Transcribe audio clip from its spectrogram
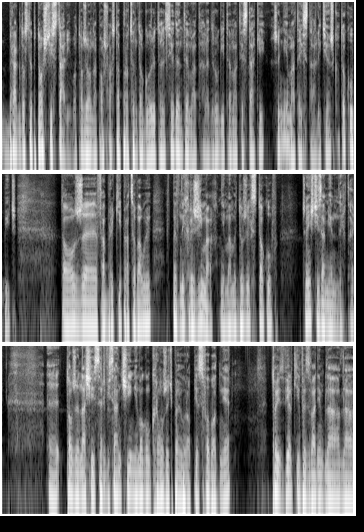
brak dostępności stali, bo to, że ona poszła 100% do góry, to jest jeden temat, ale drugi temat jest taki, że nie ma tej stali, ciężko to kupić. To, że fabryki pracowały w pewnych reżimach, nie mamy dużych stoków części zamiennych, tak? E, to, że nasi serwisanci nie mogą krążyć po Europie swobodnie, to jest wielkim wyzwaniem dla, dla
